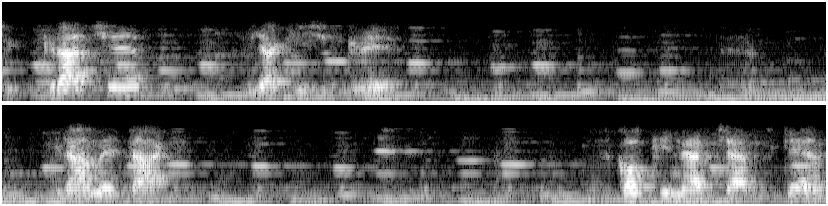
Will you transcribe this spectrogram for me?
Czy gracie w jakieś gry? Gramy tak skoki narciarskie,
